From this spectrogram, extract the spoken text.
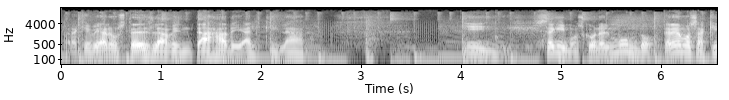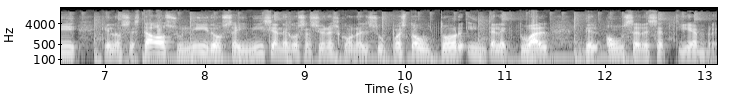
Para que vean ustedes la ventaja de alquilar. Y seguimos con el mundo. Tenemos aquí que en los Estados Unidos se inician negociaciones con el supuesto autor intelectual del 11 de septiembre.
